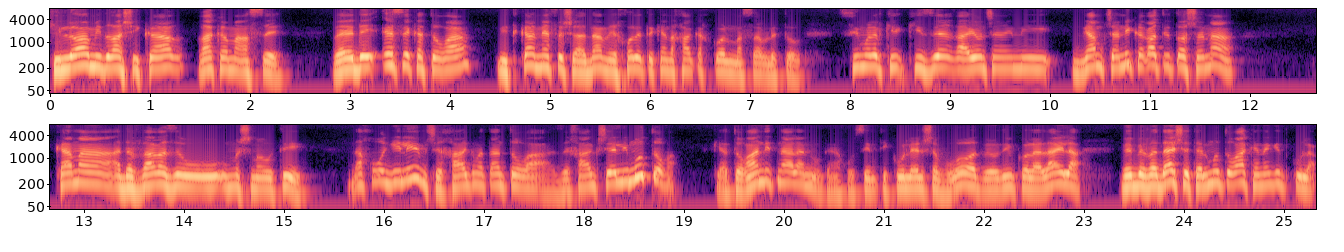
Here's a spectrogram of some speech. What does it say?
כי לא המדרש עיקר, רק המעשה. ועל ידי עסק התורה נתקע נפש האדם ויכול לתקן אחר כך כל מעשיו לטוב. שימו לב, כי, כי זה רעיון שאני, גם כשאני קראתי אותו השנה, כמה הדבר הזה הוא, הוא משמעותי. אנחנו רגילים שחג מתן תורה זה חג של לימוד תורה. כי התורה ניתנה לנו, כי אנחנו עושים תיקון ליל שבועות ולומדים כל הלילה, ובוודאי שתלמוד תורה כנגד כולם.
